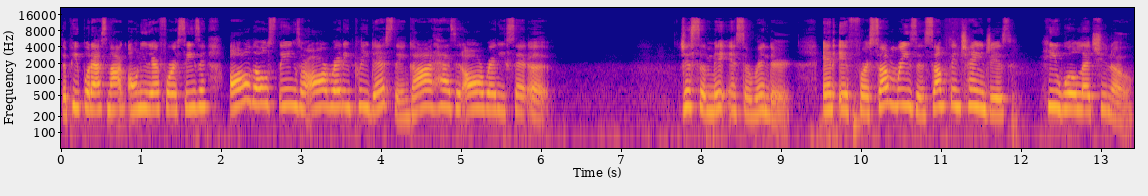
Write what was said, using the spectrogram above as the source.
the people that's not only there for a season. All those things are already predestined. God has it already set up. Just submit and surrender. And if for some reason something changes, he will let you know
